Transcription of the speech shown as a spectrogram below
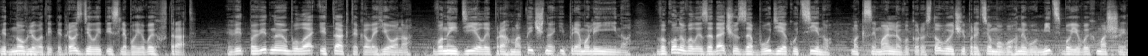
відновлювати підрозділи після бойових втрат. Відповідною була і тактика легіону. Вони діяли прагматично і прямолінійно, виконували задачу за будь-яку ціну, максимально використовуючи при цьому вогневу міць бойових машин.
